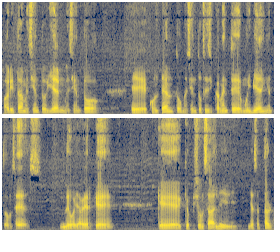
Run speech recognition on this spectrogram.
ahorita me siento bien, me siento eh, contento, me siento físicamente muy bien, entonces de voy a ver qué, qué, opción sale y aceptarlo.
